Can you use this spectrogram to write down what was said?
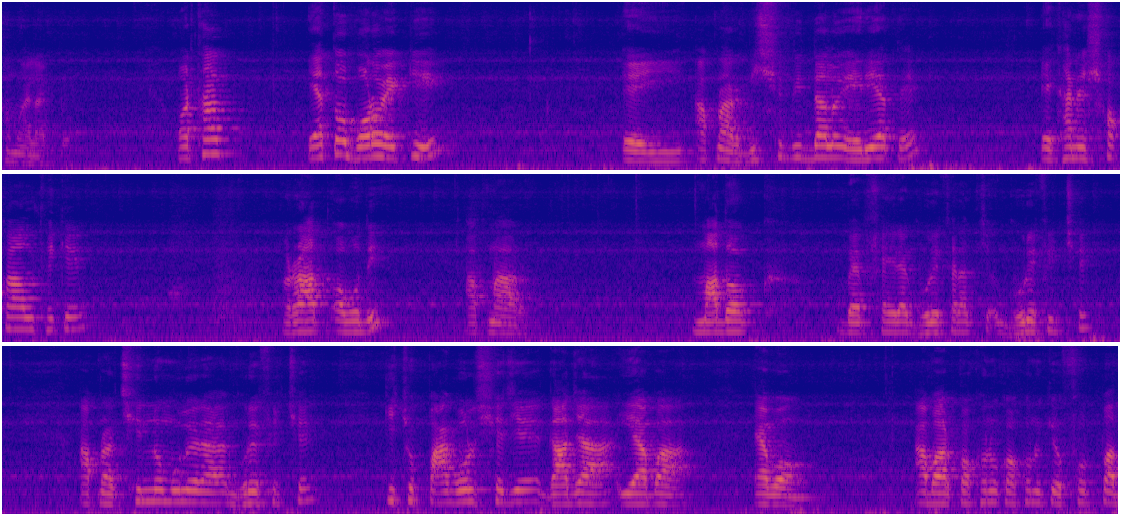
সময় লাগবে। অর্থাৎ এত বড় একটি এই আপনার বিশ্ববিদ্যালয় এরিয়াতে এখানে সকাল থেকে রাত অবধি আপনার মাদক ব্যবসায়ীরা ঘুরে ফেরাচ্ছে, ঘুরে ফিরছে, আপনার ছিন্নমূলেরা ঘুরে ফিরছে, কিছু পাগল সেজে গাজা, ইয়াবা এবং আবার কখনো কখনো কেউ ফুটপাত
